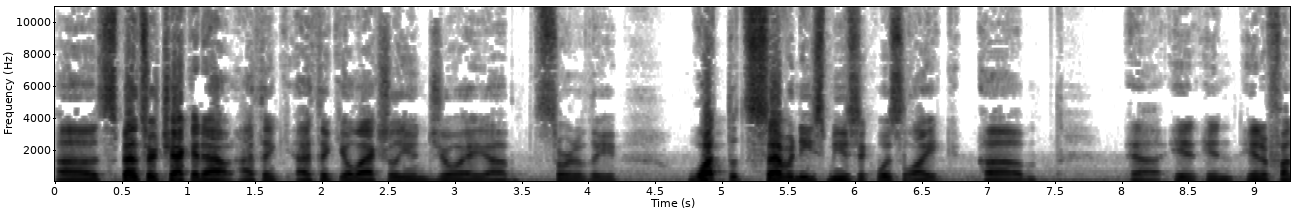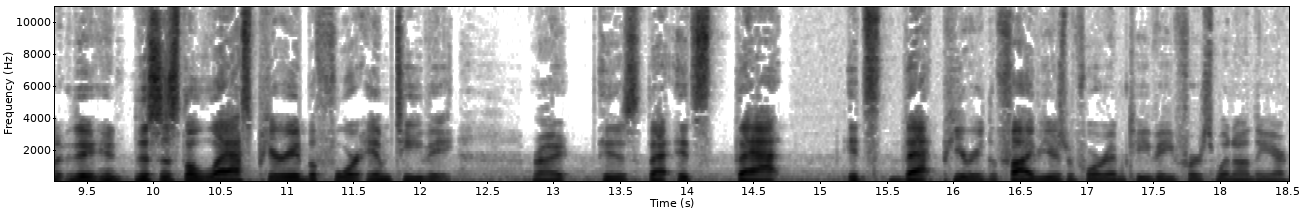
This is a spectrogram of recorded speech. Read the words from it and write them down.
uh, Spencer, check it out. I think I think you'll actually enjoy uh, sort of the what the '70s music was like. Um, uh, in, in in a fun. In, this is the last period before MTV, right? Is that it's that it's that period, the five years before MTV first went on the air.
